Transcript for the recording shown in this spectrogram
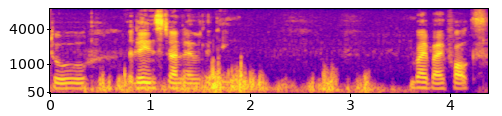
to reinstall everything. Bye bye folks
